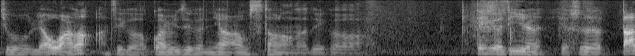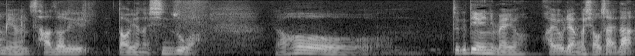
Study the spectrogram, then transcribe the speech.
就聊完了，这个关于这个尼尔阿姆斯特朗的这个。登月第一人也是达米恩·查泽雷导演的新作啊，然后这个电影里面有还有两个小彩蛋，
